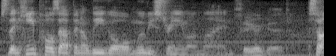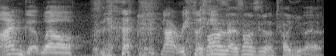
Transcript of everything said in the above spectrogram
So then he pulls up an illegal movie stream online. So you're good. So I'm good. Well, not really. As long as, as long as he doesn't tell you that.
